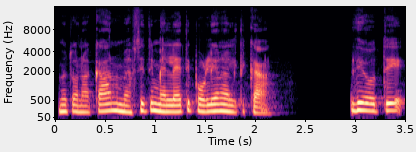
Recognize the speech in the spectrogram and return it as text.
με το να κάνουμε αυτή τη μελέτη πολύ αναλυτικά. Διότι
